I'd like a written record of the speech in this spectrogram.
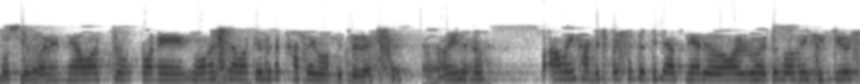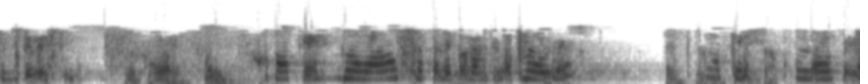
করতে পারিনি। আমার খুব মানে মনে হচ্ছে আমাকে যেন বন্দি করে রাখছে। হ্যাঁ। আমি যেন আমি হান্ড্রেড পার্সেন্ট দিলে আপনি আরও আমার হয়তো আমি ফিফটি পার্সেন্ট দিতে পারছি। ওকে ঘুমাও। সকালে কালকে কথা হবে। ওকে আল্লাহ হাফেজ।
